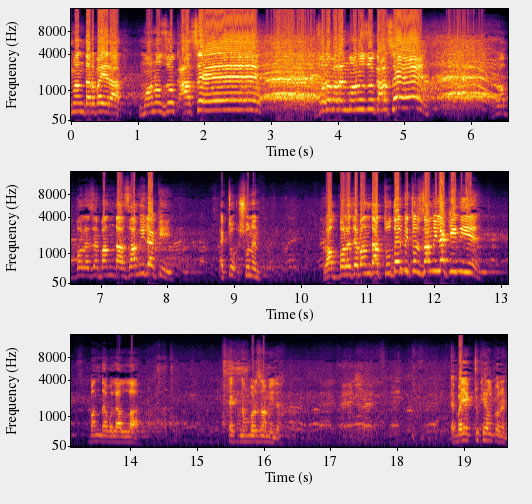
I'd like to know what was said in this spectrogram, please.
ইমানদার ভাইয়েরা, মনোযোগ আছে? মনোযোগ আছে? রব বলে যে, বান্দা, জামিলা কি? একটু শুনেন। রব বলে যে, বান্দা, তোদের ভিতর জামিলা কি নিয়ে? বান্দা বলে, আল্লাহ, এক নম্বর জামিলা। ভাই, একটু খেয়াল করেন।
